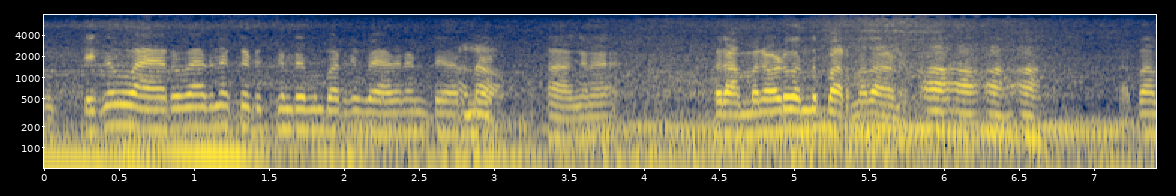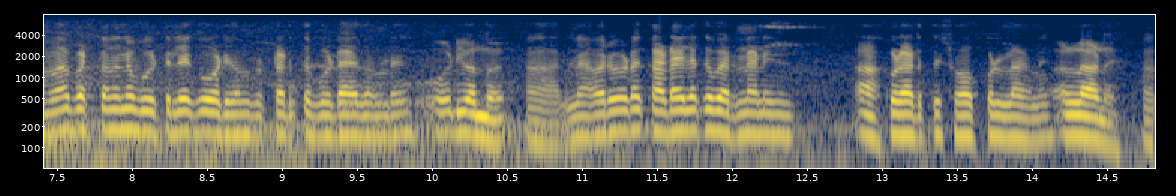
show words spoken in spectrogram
കുട്ടിക്ക് വയറുവേദന ഒക്കെ എടുക്കണ്ടെന്ന് പറഞ്ഞ് വേദന ഉണ്ട് അങ്ങനെ ഒരു അമ്മനോട് വന്ന് പറഞ്ഞതാണ്. അപ്പൊ അമ്മ പെട്ടെന്ന് തന്നെ വീട്ടിലേക്ക് ഓടി വന്നു തൊട്ടടുത്ത വീടായതുകൊണ്ട്. ഓടി വന്നു. ആ പിന്നെ അവരിവിടെ കടയിലൊക്കെ വരണാണ്. ആ. ഇവിടെ അടുത്ത് ഷോപ്പുള്ളതാണ്. ഉള്ളതാണ്. ആ.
